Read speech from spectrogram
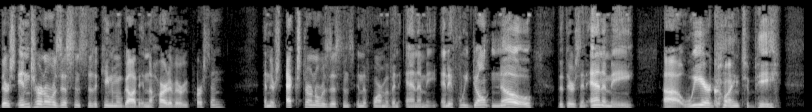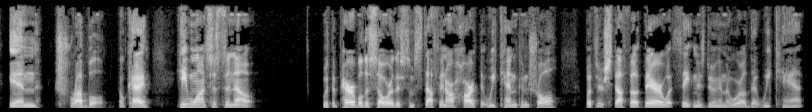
There's internal resistance to the kingdom of god in the heart of every person and there's external resistance in the form of an enemy. And if we don't know that there's an enemy, uh, we are going to be in trouble. Okay? He wants us to know. With the parable of the sower, there's some stuff in our heart that we can control, but there's stuff out there, what Satan is doing in the world, that we can't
